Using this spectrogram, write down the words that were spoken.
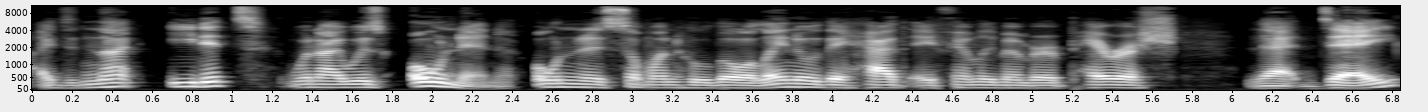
I did not eat it when I was onen. Onen is someone who, lo alenu, they had a family member perish that day.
